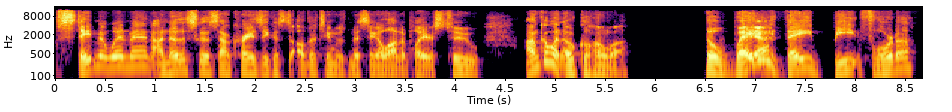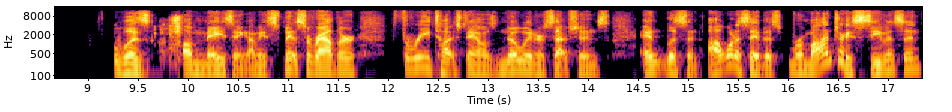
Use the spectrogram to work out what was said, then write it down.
statement win, man, I know this is going to sound crazy because the other team was missing a lot of players too. I'm going Oklahoma. The way yeah. they beat Florida was amazing. I mean, Spencer Rattler, three touchdowns, no interceptions. And listen, I want to say this Rhamondre Stevenson,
